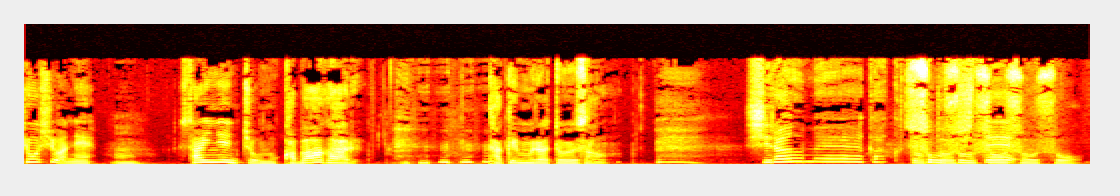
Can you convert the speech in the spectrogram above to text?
表紙はね、うん。最年長のカバーガール。竹村豊さん。白梅学徒そうとして、そうそうそうそう。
